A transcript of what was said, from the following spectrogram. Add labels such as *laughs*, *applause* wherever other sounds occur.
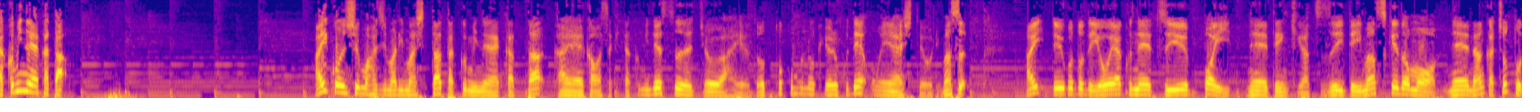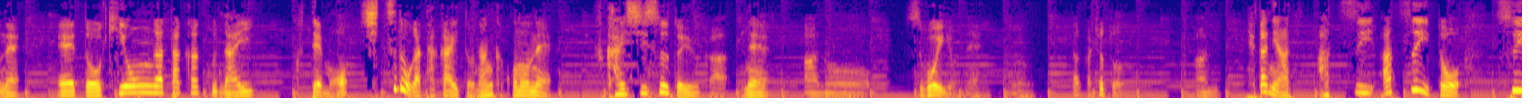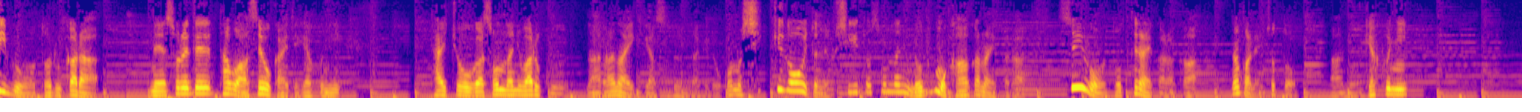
匠の館。はい、今週も始まりました。匠の館、えー川崎匠です。超和平洋 .com の協力でオンエアしております。はい、ということでようやくね、梅雨っぽいね、天気が続いていますけども、ね、なんかちょっとね、えっ、と、気温が高くないくても、湿度が高いとなんかこのね、不快指数というか、ね、あのーすごいよね。うん。なんかちょっと、あ下手にあ暑い、暑いと水分を取るから、ね、それで多分汗をかいて逆に体調がそんなに悪くならない気がするんだけど、この湿気が多いとね、不思議とそんなに喉も乾かないから、水分を取ってないからか、なんかね、ちょっと、あの、逆に、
